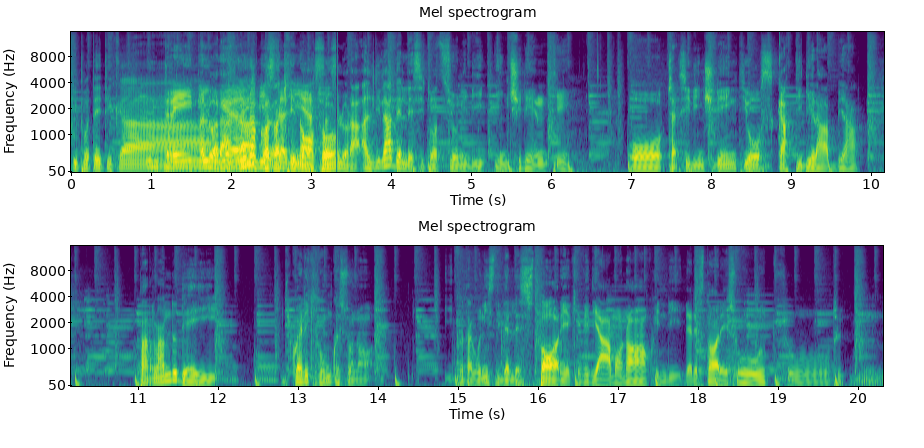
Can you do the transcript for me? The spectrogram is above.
ipotetica... Un training, Allora, eh, una cosa che noto, allora, al di là delle situazioni di incidenti, o cioè sì, di incidenti o scatti di rabbia, parlando dei di quelli che comunque sono i protagonisti delle storie che vediamo, no? Quindi delle storie su, su- su, mm,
